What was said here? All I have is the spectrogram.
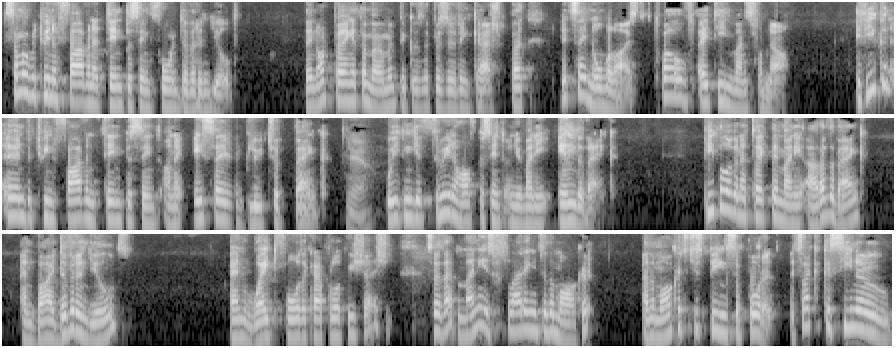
somewhere between a 5 and a 10% foreign dividend yield. They're not paying at the moment because they're preserving cash. But let's say normalized, 12, 18 months from now. If you can earn between 5 and 10% on an SA blue chip bank, yeah. or you can get 3.5% on your money in the bank, people are going to take their money out of the bank and buy dividend yields and wait for the capital appreciation. So that money is flooding into the market and the market's just being supported. It's like a casino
